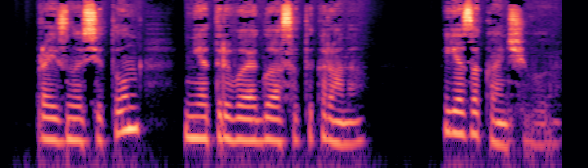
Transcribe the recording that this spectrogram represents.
— произносит он, не отрывая глаз от экрана. «Я заканчиваю».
